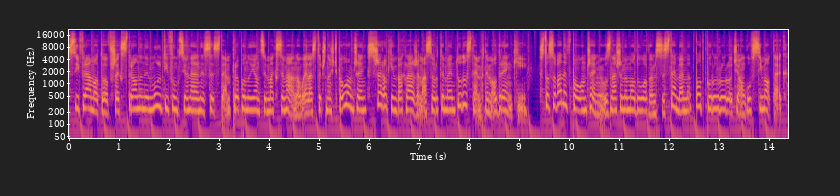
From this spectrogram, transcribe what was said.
Ciframo to wszechstronny, multifunkcjonalny system proponujący maksymalną elastyczność połączeń z szerokim wachlarzem asortymentu dostępnym od ręki. Stosowany w połączeniu z naszym modułowym systemem podpór rurociągów Simotek.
